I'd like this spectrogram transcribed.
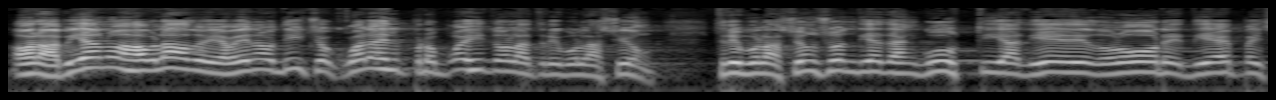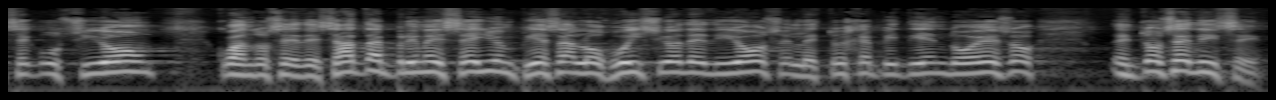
Ahora, habíamos hablado y habíamos dicho cuál es el propósito de la tribulación. Tribulación son días de angustia, días de dolores, días de persecución. Cuando se desata el primer sello empiezan los juicios de Dios. Le estoy repitiendo eso. Entonces dice,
